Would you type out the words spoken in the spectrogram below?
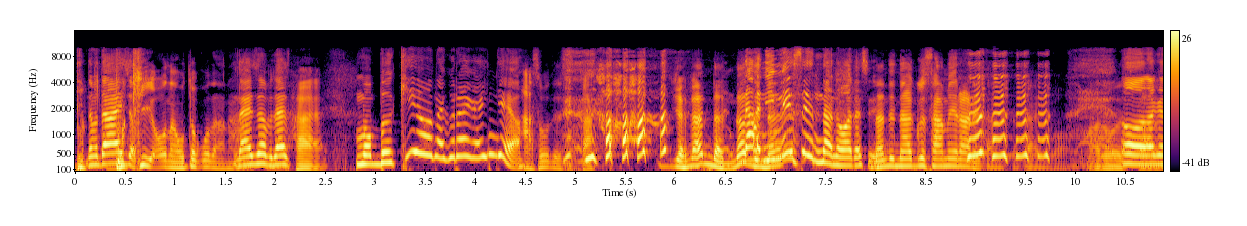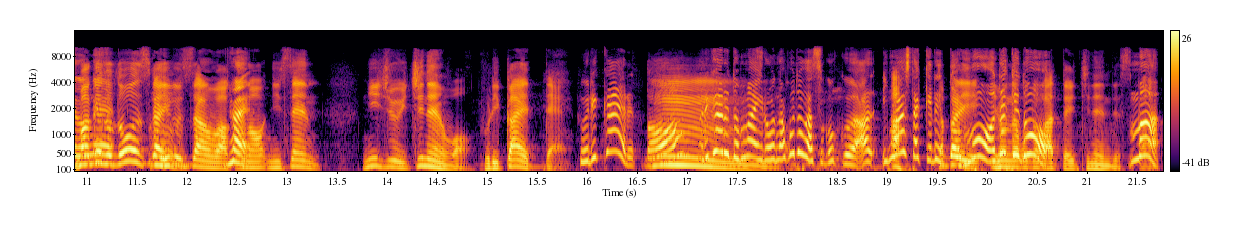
不でも大丈夫不器用な男だな。大丈夫大丈夫はい。もう不器用なぐらいがいいんだよ。あ、そうですか。いや、なんだ、なんで、何目線なの私。なんで慰められたんですか。まあ、けどどうですか、うん樋口さんは、こはいの2021年を振り返って。振り返ると？うん振り返るとまあいろんなことがすごくありましたけれども、だけどことがあ、った1年ですか。ま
